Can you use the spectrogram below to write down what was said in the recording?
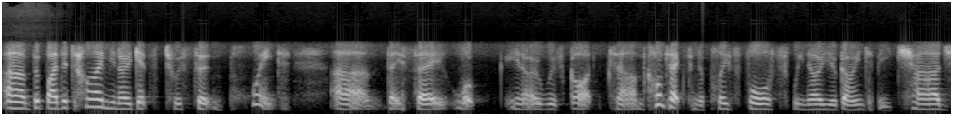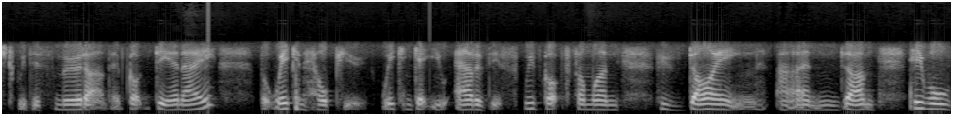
Uh, but by the time you know he gets to a certain point, uh, they say, "Look, you know, we've got um, contacts in the police force. We know you're going to be charged with this murder. They've got DNA." But we can help you. We can get you out of this. We've got someone who's dying, and um, he will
